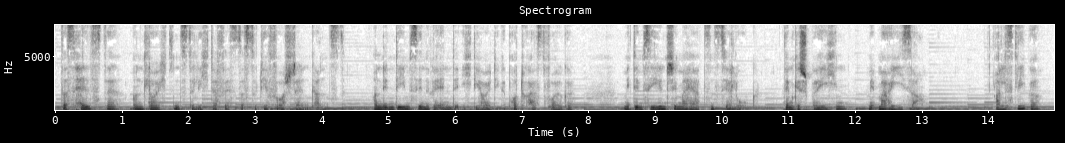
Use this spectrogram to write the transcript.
das hellste und leuchtendste Lichterfest, das du dir vorstellen kannst. Und in dem Sinne beende ich die heutige Podcast-Folge mit dem Seelenschimmer Herzensdialog, den Gesprächen mit Marisa. Alles Liebe!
